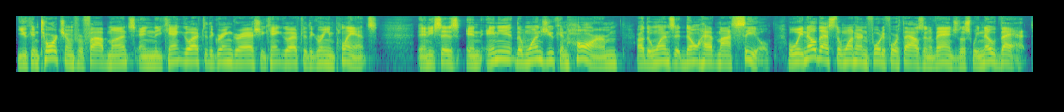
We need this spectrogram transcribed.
You can torture them for five months, and you can't go after the green grass. You can't go after the green plants. And he says, and any the ones you can harm are the ones that don't have my seal. Well, we know that's the 144,000 evangelists. We know that,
